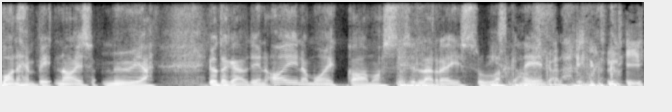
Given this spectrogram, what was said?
vanhempi naismyyjä, jota käytiin aina moikkaamassa sillä reissulla. Iskä Niin, niin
